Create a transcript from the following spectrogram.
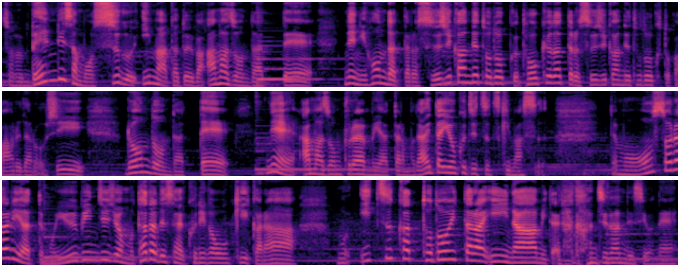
その便利さもすぐ今例えばアマゾンだって、ね、日本だったら数時間で届く東京だったら数時間で届くとかあるだろうしロンドンだってねアマゾンプライムやったらもう大体翌日着きます。でもオーストラリアってもう郵便事情もただでさえ国が大きいからもういつか届いたらいいなみたいな感じなんですよね。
